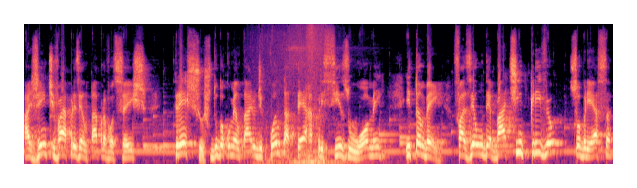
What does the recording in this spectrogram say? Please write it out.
a gente vai apresentar para vocês trechos do documentário de Quanta Terra Precisa o Homem e também fazer um debate incrível sobre essa,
